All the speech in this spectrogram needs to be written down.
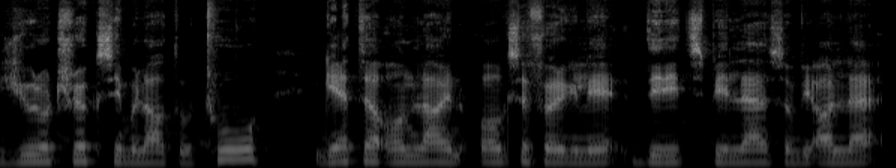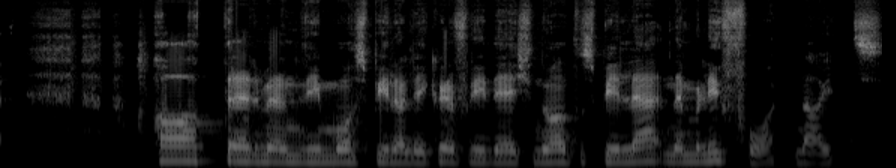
Eurotruck Simulator 2, GTA Online og selvfølgelig drittspillet som vi alle hater, men vi må spille likevel fordi det er ikke noe annet å spille, nemlig Fortnite.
